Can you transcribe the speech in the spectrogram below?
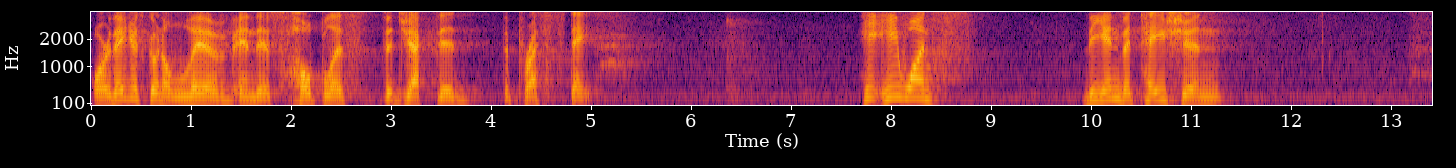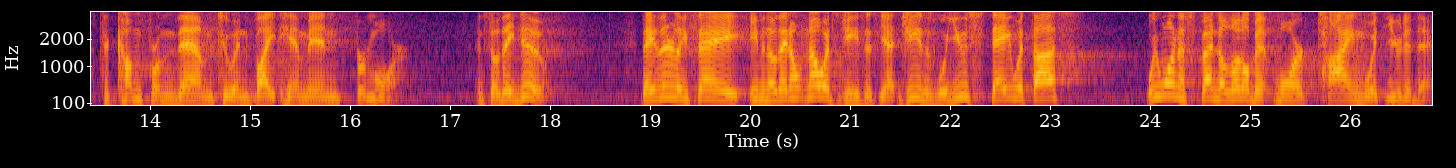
Or are they just going to live in this hopeless, dejected, depressed state? He, he wants the invitation to come from them to invite him in for more. And so they do. They literally say, even though they don't know it's Jesus yet, Jesus, will you stay with us? We want to spend a little bit more time with you today.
